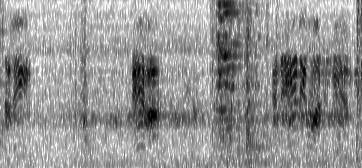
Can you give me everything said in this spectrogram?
Salim. Eva. Can anyone hear me?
